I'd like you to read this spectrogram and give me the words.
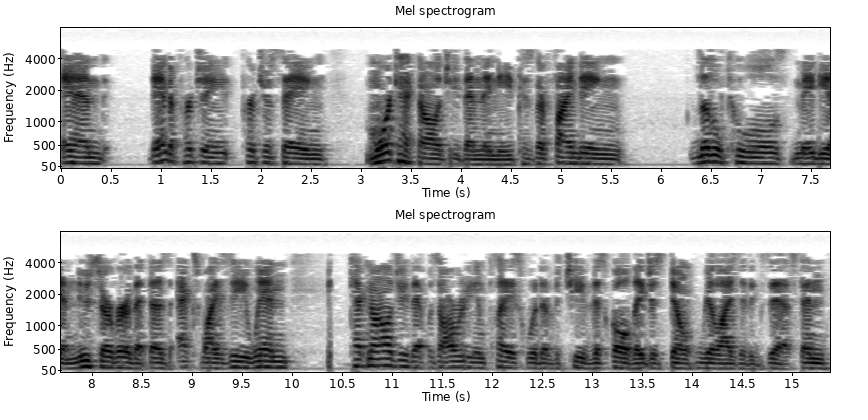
and they end up purchasing, more technology than they need because they're finding little tools, maybe a new server that does X, Y, Z, when technology that was already in place would have achieved this goal. They just don't realize it exists. And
